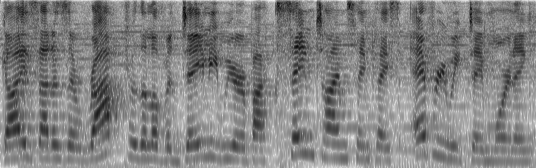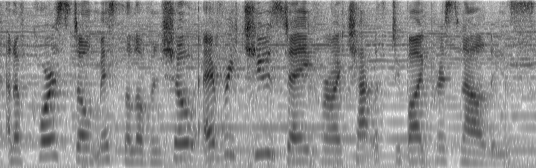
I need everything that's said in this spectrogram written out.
Guys, that is a wrap for the Lovin Daily. We are back same time, same place every weekday morning. And of course, don't miss the Lovin Show every Tuesday where I chat with Dubai personalities.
